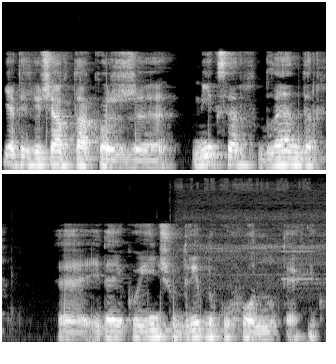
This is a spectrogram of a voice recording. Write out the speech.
Я підключав також е, міксер, блендер е, і деяку іншу дрібну кухонну техніку.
